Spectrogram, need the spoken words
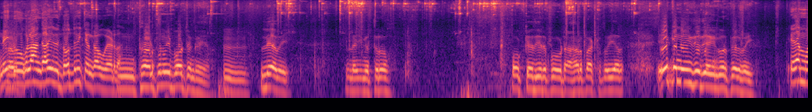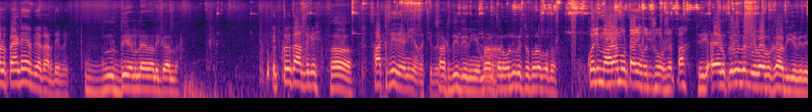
ਨਹੀਂ ਦੋ ਗਲਾਂਗਾ ਵੀ ਦੁੱਧ ਵੀ ਚੰਗਾ ਹੋਊ ਇਹਦਾ ਹੂੰ, ਥਾਣ ਤੁਹਾਨੂੰ ਵੀ ਬਹੁਤ ਚੰਗਾ ਯਾਰ ਹੂੰ। ਲਿਆ ਬਈ। ਲਈ ਮਿੱਤਰੋ। ਓਕੇ ਦੀ ਰਿਪੋਰਟ ਆ ਹਰ ਪੱਖ ਤੋਂ ਯਾਰ। ਇਹ ਕਿੰਨੇ ਦੀ ਦੇ ਦੇਗੇ ਗੁਰਪ੍ਰੀਤ ਬਾਈ? ਇਹਦਾ ਮੁੱਲ 65000 ਰੁਪਏ ਕਰਦੇ ਬਈ। ਦੇਣ ਲੈਣ ਵਾਲੀ ਗੱਲ। ਇੱਕੋ ਹੀ ਕਰ ਦਗੇ ਹਾਂ। 60 ਦੀ ਦੇਣੀ ਆ ਬੱਚੀ ਬਈ। 60 ਦੀ ਦੇਣੀ ਹੈ ਮਾਨਤਨ ਹੋ। ਜੂ ਵਿੱਚ ਥੋੜਾ ਬਹੁਤਾ। ਕੁਝ ਮਾੜਾ ਮੋਟਾ ਜਿਹਾ ਹੋ ਜੂ ਛੋੜ ਛੱਪਾ। ਠੀਕ ਹੈ ਐਨੂੰ ਕਰੀ ਇਹਦਾ ਲੇਵਾ ਵਿਖਾ ਦਈਏ ਵੀਰੇ।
